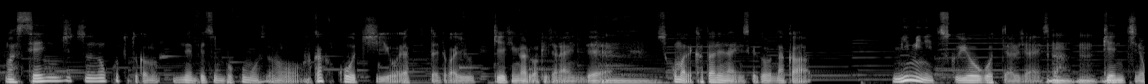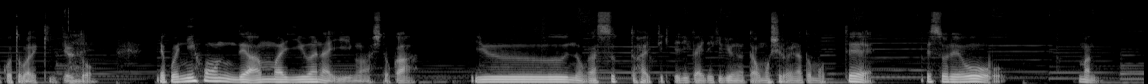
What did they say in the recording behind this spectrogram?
まあ、戦術のこととかもね、別に僕もその深くコーチをやってたりとかいう経験があるわけじゃないんで、うん。そこまで語れないんですけど、なんか、耳につく用語ってあるじゃないですか。うん。現地の言葉で聞いてると。はい。で、これ日本であんまり言わない言い回しとか、いうのがスッと入ってきて理解できるようになったら面白いなと思って、で、それを、まあ、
